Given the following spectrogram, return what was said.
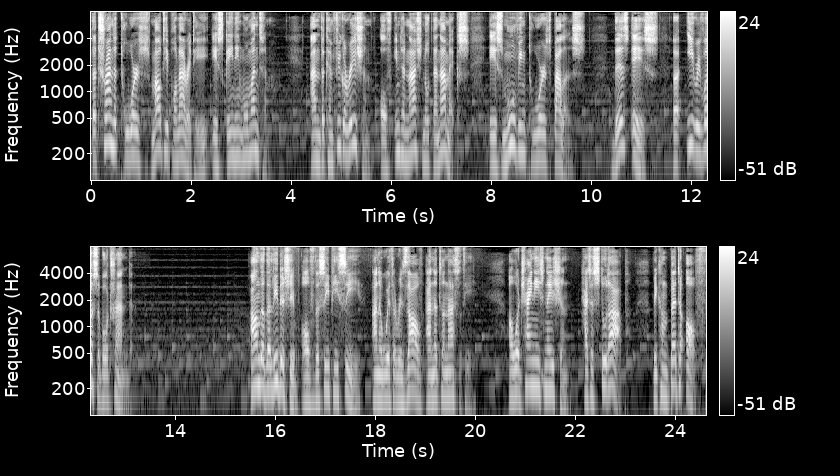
The trend towards multipolarity is gaining momentum and the configuration of international dynamics is moving towards balance. This is an irreversible trend. Under the leadership of the CPC and with resolve and tenacity, our Chinese nation has stood up, become better off,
